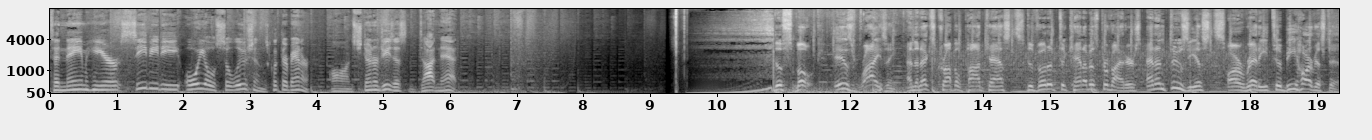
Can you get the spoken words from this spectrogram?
to name here CBD Oil Solutions. Click their banner on stonerjesus.net. The smoke is rising, and the next crop of podcasts devoted to cannabis providers and enthusiasts are ready to be harvested.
